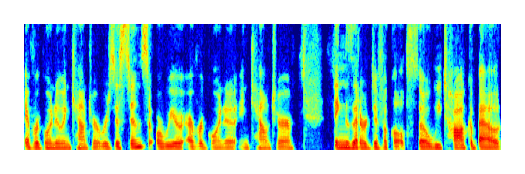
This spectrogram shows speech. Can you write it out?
ever going to encounter resistance or we are ever going to encounter things that are difficult. So we talk about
